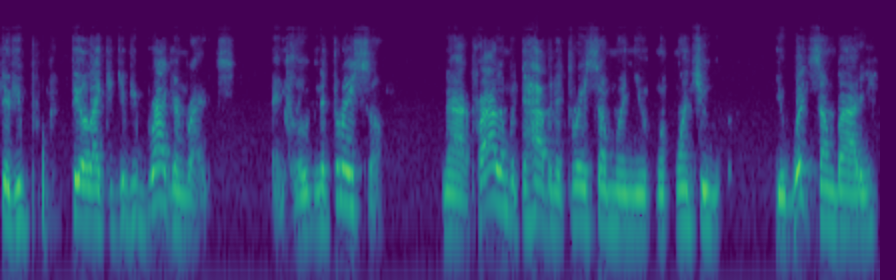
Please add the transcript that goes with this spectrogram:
give you feel like you give you bragging rights, including the threesome. Now the problem with the having a threesome when you once you you with somebody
